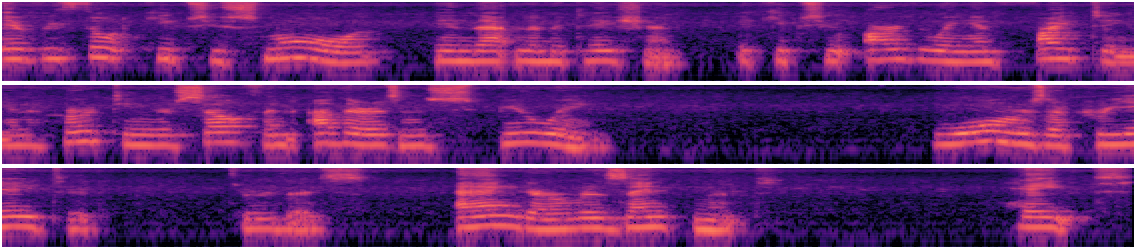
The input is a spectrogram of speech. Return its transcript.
Every thought keeps you small in that limitation. It keeps you arguing and fighting and hurting yourself and others and spewing. Wars are created through this anger, resentment, hate,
